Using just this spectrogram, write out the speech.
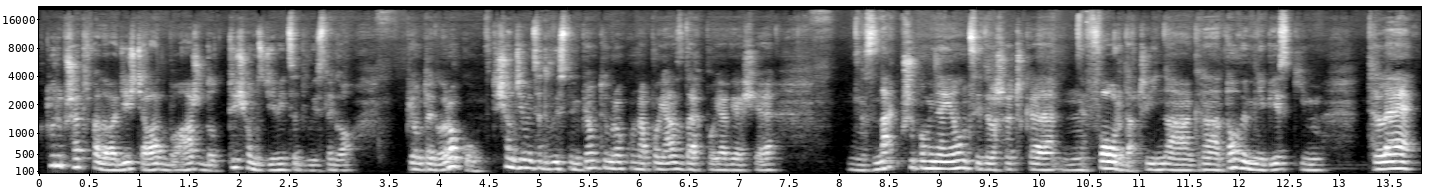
który przetrwa 20 lat, bo aż do 1925 roku. W 1925 roku na pojazdach pojawia się znak przypominający troszeczkę Forda, czyli na granatowym niebieskim tle,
